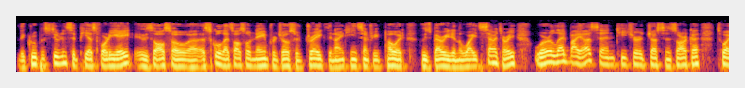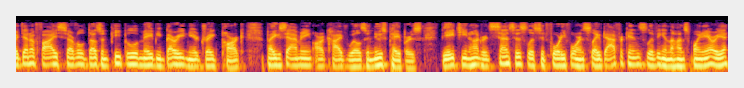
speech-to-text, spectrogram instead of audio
the group of students at PS 48 is also uh, a school that's also named for Joseph Drake, the 19th century poet who's buried in the White Cemetery, were led by us and teacher Justin Zarka to identify several dozen people who may be buried near Drake Park by examining archived wills and newspapers. The 1800 census listed 44 enslaved Africans living in the Hunts Point area,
